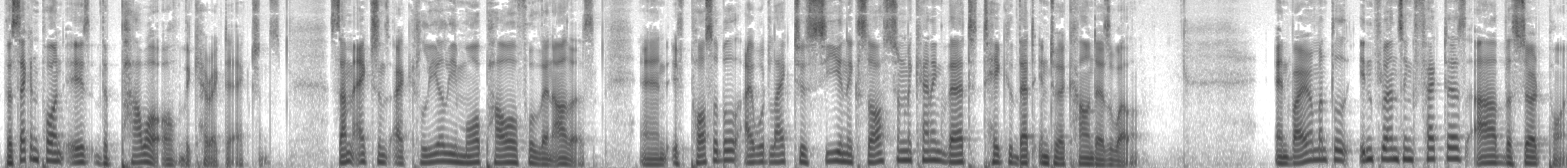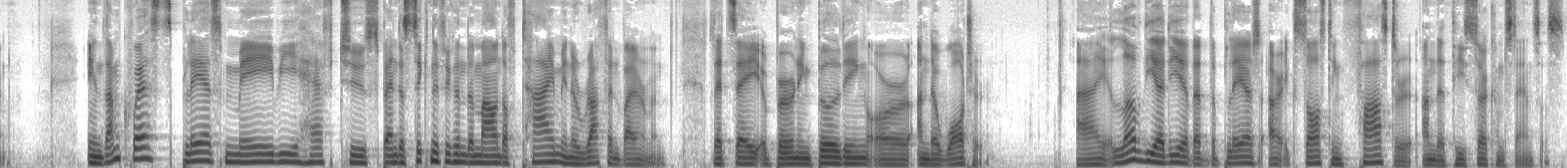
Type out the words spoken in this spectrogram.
The second point is the power of the character actions. Some actions are clearly more powerful than others, and if possible, I would like to see an exhaustion mechanic that take that into account as well. Environmental influencing factors are the third point. In some quests, players maybe have to spend a significant amount of time in a rough environment, let's say a burning building or underwater. I love the idea that the players are exhausting faster under these circumstances.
